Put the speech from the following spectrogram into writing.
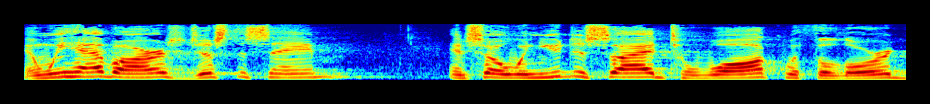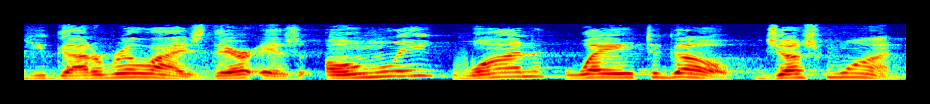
and we have ours just the same. And so when you decide to walk with the Lord, you got to realize there is only one way to go, just one.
